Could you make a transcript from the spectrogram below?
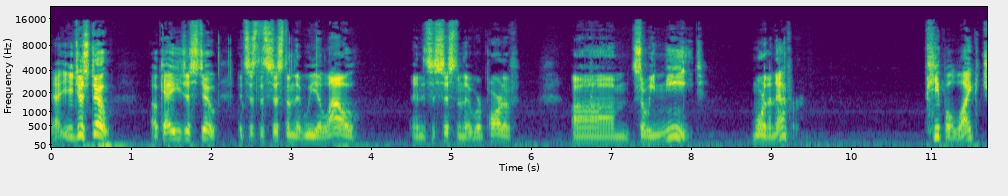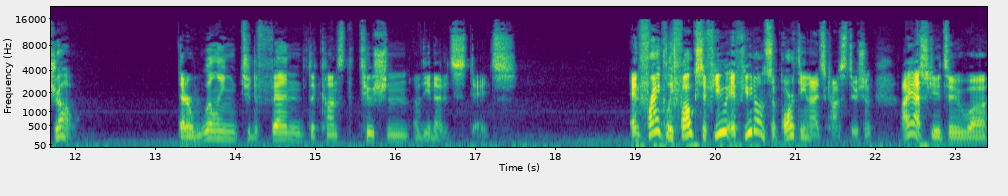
You just do. Okay, you just do. It's just the system that we allow, and it's a system that we're part of. Um, so we need more than ever people like Joe that are willing to defend the Constitution of the United States. And frankly, folks, if you if you don't support the United States Constitution, I ask you to uh,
